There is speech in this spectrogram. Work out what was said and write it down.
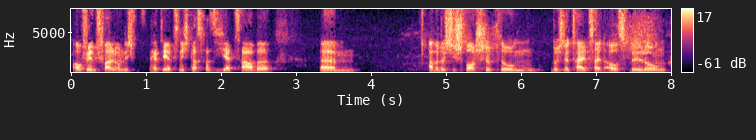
auf jeden Fall. Und ich hätte jetzt nicht das, was ich jetzt habe. Ähm, aber durch die Sportstiftung, durch eine Teilzeitausbildung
